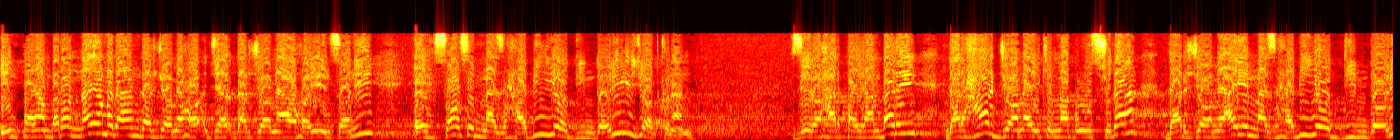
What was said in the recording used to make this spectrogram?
این پیامبران نیامدند در جامعه, در جامعه های انسانی احساس مذهبی یا دینداری ایجاد کنند. زیرا هر پیغمبری در هر جامعه که مبعوث شده در جامعه مذهبی یا دینداری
